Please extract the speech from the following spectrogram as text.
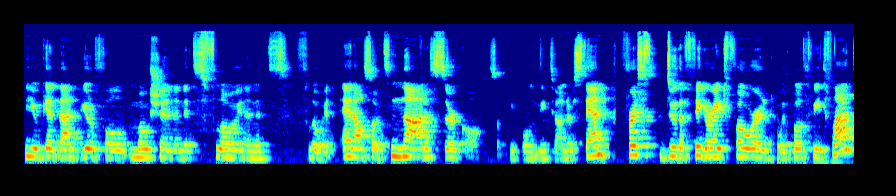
you get that beautiful motion, and it's flowing and it's fluid. And also, it's not a circle. So people need to understand. First, do the figure eight forward with both feet flat,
